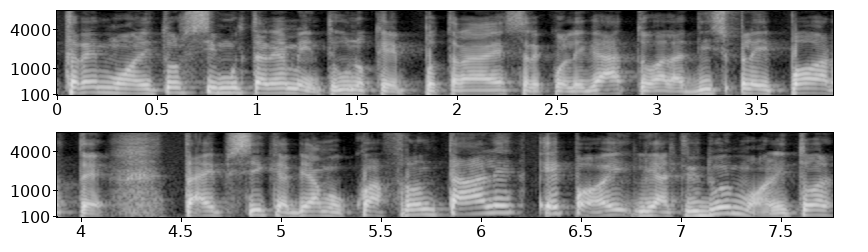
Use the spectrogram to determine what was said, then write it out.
tre monitor simultaneamente uno che potrà essere collegato alla DisplayPort Type-C che abbiamo qua frontale e poi gli altri due monitor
